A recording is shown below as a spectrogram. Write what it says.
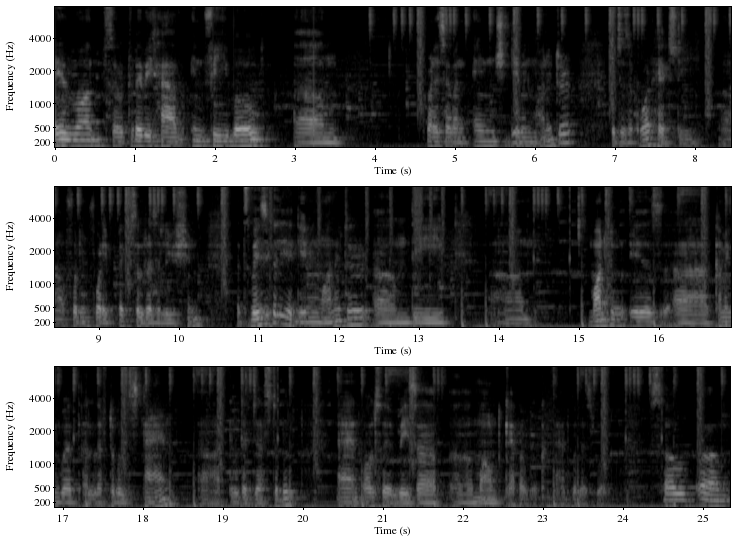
Hey everyone, so today we have Infievo um, 27 inch gaming monitor which is a quad HD uh, 1440 pixel resolution. It's basically a gaming monitor. Um, the um, monitor is uh, coming with a liftable stand, uh, tilt adjustable, and also a VESA uh, mount capable compatible as well. So um,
